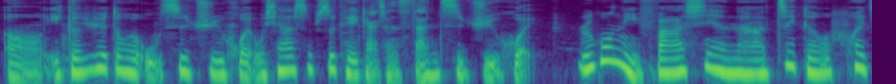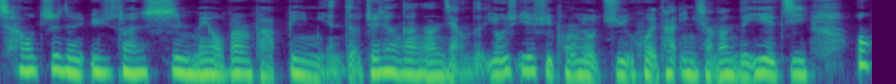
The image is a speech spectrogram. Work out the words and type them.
呃一个月都有五次聚会，我现在是不是可以改成三次聚会？如果你发现呢，这个会超支的预算是没有办法避免的，就像刚刚讲的，有也许朋友聚会它影响到你的业绩哦，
